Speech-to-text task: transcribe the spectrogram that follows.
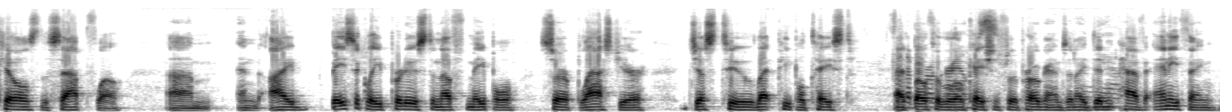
kills the sap flow. Um, and I basically produced enough maple syrup last year just to let people taste at the both of the locations for the programs, and I didn't Yeah. have anything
